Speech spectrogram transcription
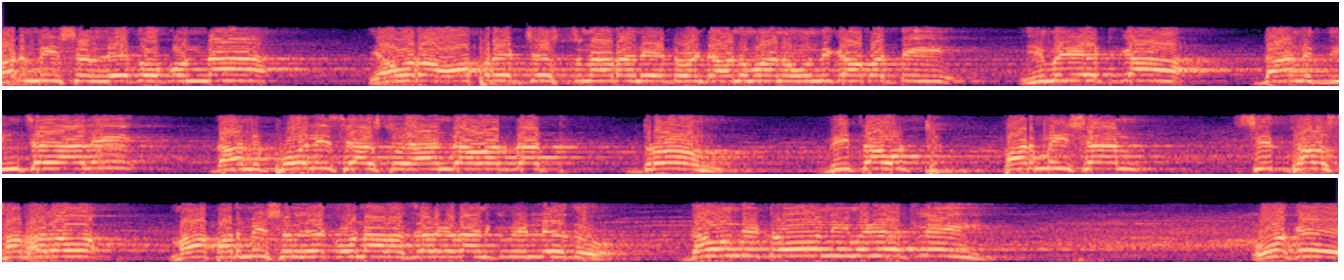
పర్మిషన్ లేకోకుండా ఎవరో ఆపరేట్ చేస్తున్నారనేటువంటి అనుమానం ఉంది కాబట్టి ఇమీడియట్గా దాన్ని దించేయాలి. దాన్ని police has to hand over that drone without permission సిద్ధం సభలో మా పర్మిషన్ లేకుండా అలా జరగడానికి వీల్లేదు. Down the drone immediately okay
